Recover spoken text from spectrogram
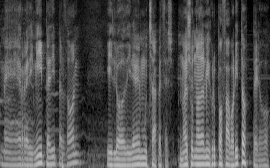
me redimí, pedí perdón y lo diré muchas veces. No es uno de mis grupos favoritos, pero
